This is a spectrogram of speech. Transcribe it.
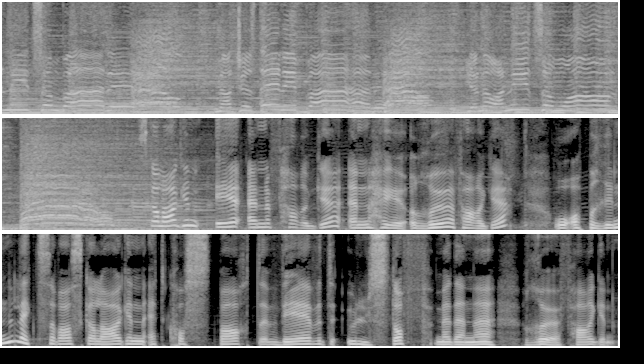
I need somebody help, not just anybody help. You know I need someone. Skarlagen er en farge, en høyrød farge. Og opprinnelig så var skarlagen et kostbart vevd ullstoff med denne rødfargen.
